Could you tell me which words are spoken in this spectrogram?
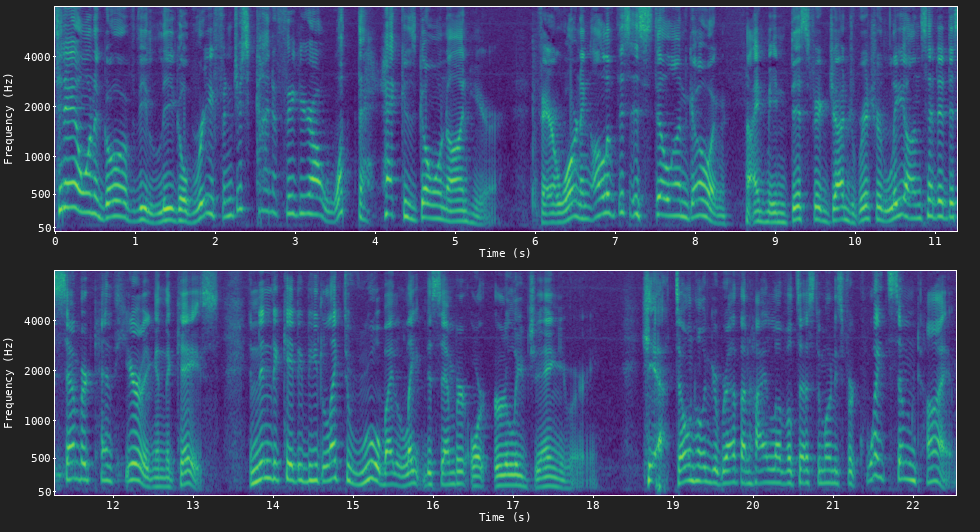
Today I want to go over the legal brief and just kind of figure out what the heck is going on here. Fair warning, all of this is still ongoing. I mean, District Judge Richard Leon set a December 10th hearing in the case and indicated he'd like to rule by late December or early January. Yeah, don't hold your breath on high level testimonies for quite some time.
